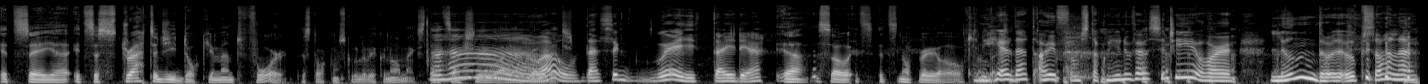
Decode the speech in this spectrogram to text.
it's a uh, it's a strategy document for the Stockholm School of Economics. That's actually why I wrote wow, it. that's a great idea. Yeah, so it's it's not very often. Can you hear that? Are you from Stockholm University or Lund or Uppsala?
